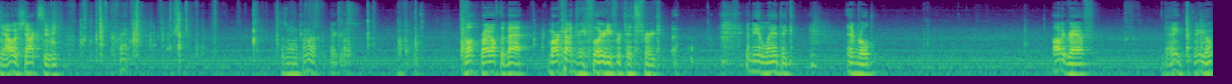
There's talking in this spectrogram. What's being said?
Yeah, I was shocked, Subi. Doesn't want to come out. There it goes. Well, right off the bat, Marc Andre Fleury for Pittsburgh. In the Atlantic. Emerald. Autograph. Dang, there you go.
